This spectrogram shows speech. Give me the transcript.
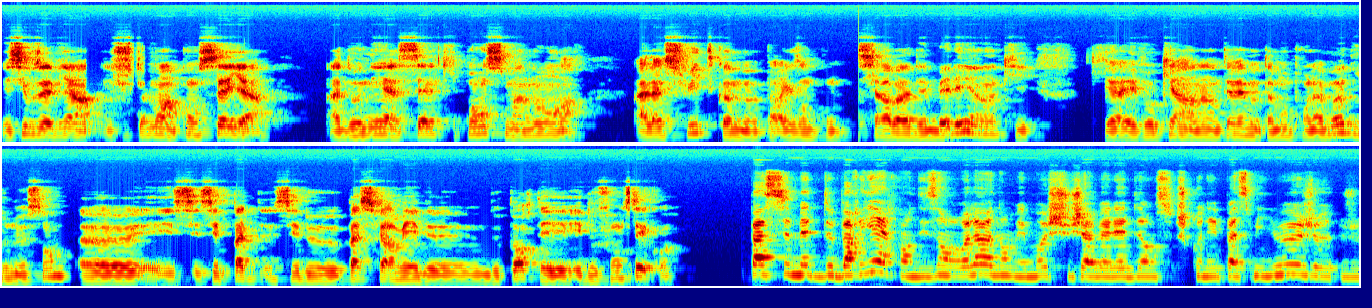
Et si vous aviez justement un conseil à, à, donner à celles qui pensent maintenant à, à la suite, comme par exemple Siraba Dembélé, hein, qui, qui a évoqué un intérêt notamment pour la mode, il me semble, euh, c'est de pas, pas se fermer de, de porte et, de foncer, quoi. Pas se mettre de barrière en disant voilà non mais moi je suis jamais allée dans, je connais pas ce milieu, je je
